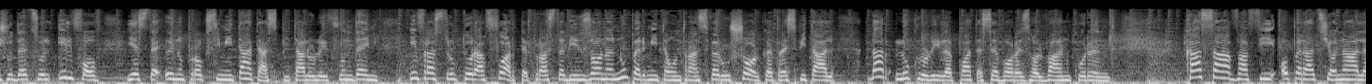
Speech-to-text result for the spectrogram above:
județul Ilfov. Este în proximitatea Spitalului Fundeni. Infrastructura foarte proastă din zonă nu permite un transfer ușor către spital, dar lucrurile poate se vor rezolva în curând. Casa va fi operațională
